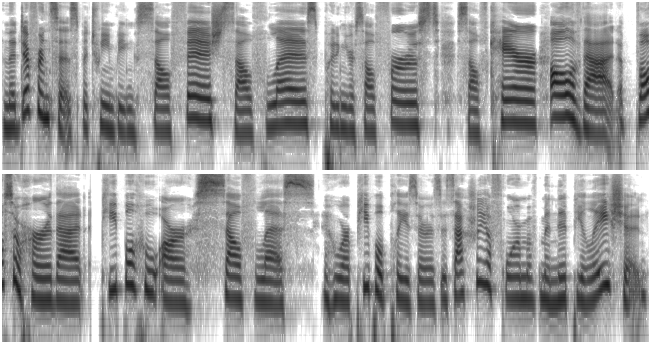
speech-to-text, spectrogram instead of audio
and the differences between being selfish, selfless, putting yourself first, self care, all of that. I've also heard that people who are selfless and who are people pleasers, it's actually a form of manipulation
